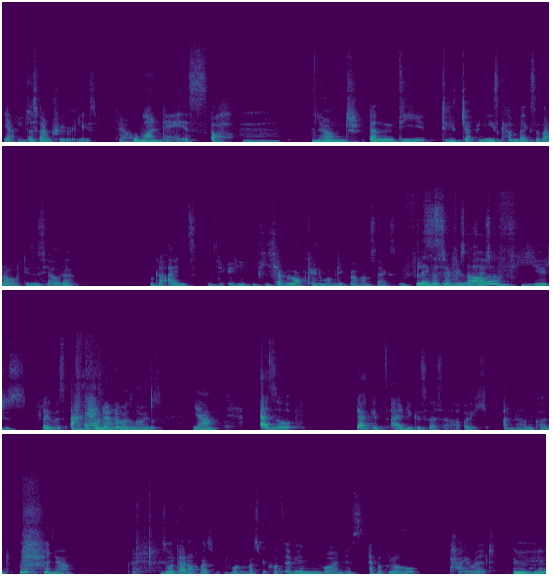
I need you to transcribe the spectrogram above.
Ja, das war ein Pre-Release. Ja. One Day ist, oh. Ja. Und dann die, die Japanese Comebacks, das war doch auch dieses Jahr, oder? Oder eins. Ich, habe überhaupt keinen Überblick bei Monster X. Flavors of Love? kommt jedes Flavors, ach, Wochenende was. Neues. Ja, also da gibt es einiges, was ihr euch anhören könnt. Ja. So, und dann noch was, wo, was wir kurz erwähnen wollen, ist Everglow, Pirate. mhm.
